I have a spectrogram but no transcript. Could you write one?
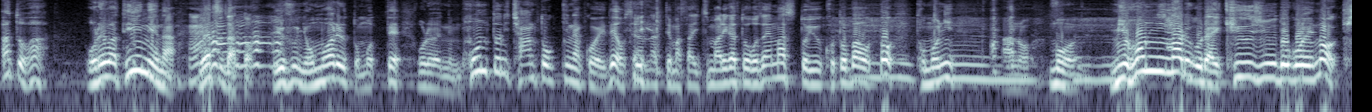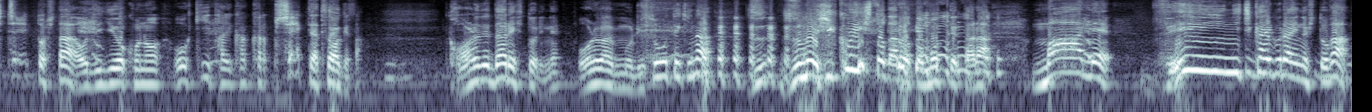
あとは俺は丁寧なやつだというふうに思われると思って俺はね本当にちゃんと大きな声で「お世話になってます。いつもありがとうございます」という言葉をとともにあのもう見本になるぐらい90度超えのきちっとしたお辞儀をこの大きい体格からプシッとやってたわけさ。これで誰一人ね俺はもう理想的な図 図の低い人だろうと思ってたらまあね全員に近いぐらいの人が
